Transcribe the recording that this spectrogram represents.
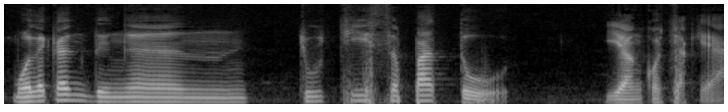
Dimulaikan dengan cuci sepatu yang kocak ya.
